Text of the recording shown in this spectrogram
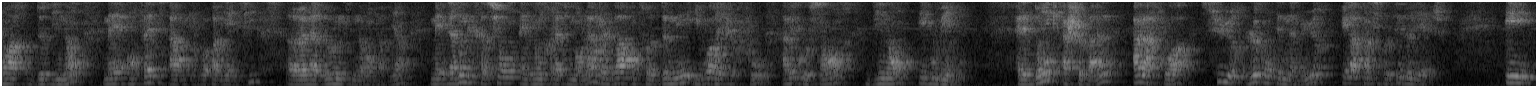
noir de Dinan, mais en fait, ah, on ne voit pas bien ici, euh, la zone ne rend pas bien, mais la zone d'extraction est donc relativement large, elle va entre Dené, Ivoire et Furfaux, avec au centre Dinan et Bouvigne. Elle est donc à cheval à la fois sur le comté de Namur et la principauté de Liège. Et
